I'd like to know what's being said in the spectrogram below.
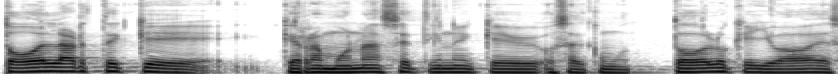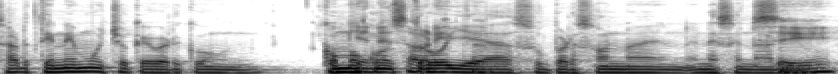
todo el arte que, que Ramón hace tiene que, o sea, como todo lo que llevaba de arte tiene mucho que ver con cómo construye a su persona en, en escenario. Sí.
